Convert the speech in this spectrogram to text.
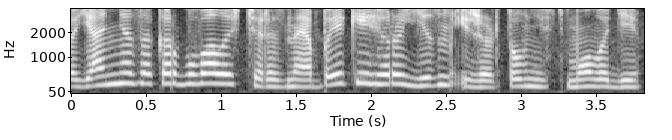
протистояння закарбувалось через неабиякий героїзм і жертовність молоді.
